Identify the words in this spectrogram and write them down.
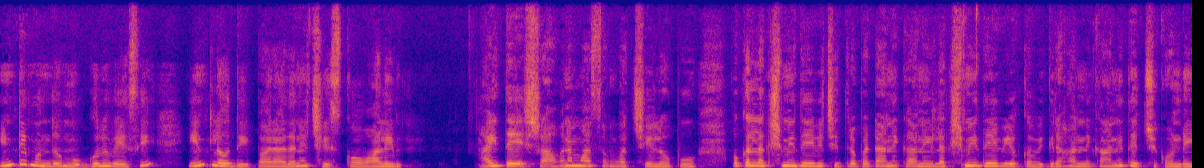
ఇంటి ముందు ముగ్గులు వేసి ఇంట్లో దీపారాధన చేసుకోవాలి. అయితే శ్రావణ మాసం వచ్చేలోపు ఒక లక్ష్మీదేవి చిత్రపటాన్ని కానీ లక్ష్మీదేవి యొక్క విగ్రహాన్ని కానీ తెచ్చుకోండి.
